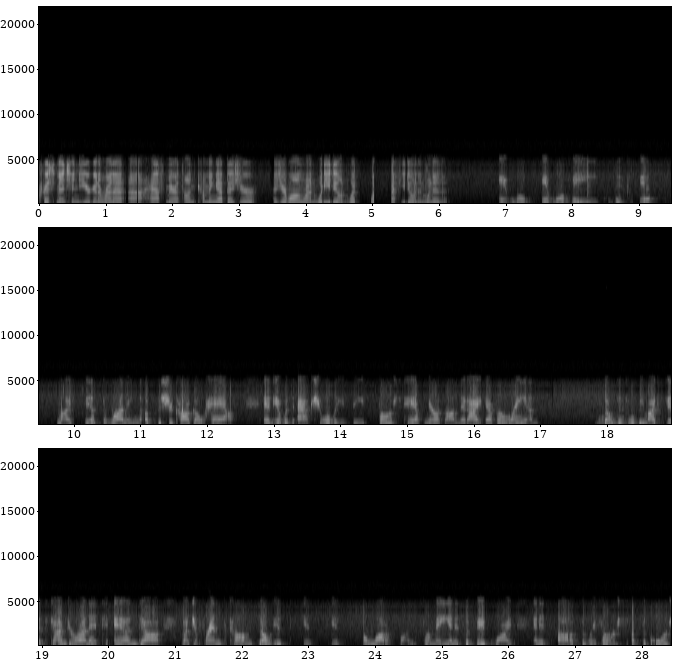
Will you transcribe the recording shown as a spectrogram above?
Chris mentioned you're going to run a, a half marathon coming up as your as your long run. What are you doing? What what half are you doing, and when is it? It will it will be the fifth my fifth running of the Chicago half, and it was actually the first half marathon that I ever ran. So this will be my fifth time to run it, and uh, a bunch of friends come. So it's a lot of fun for me, and it's a big wide, and it's uh, the reverse of the course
